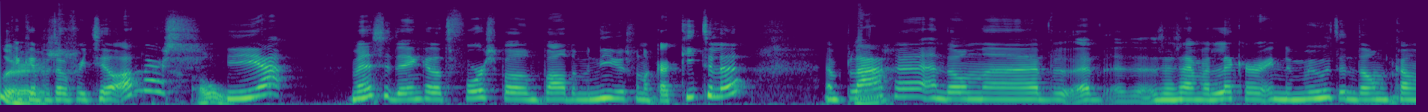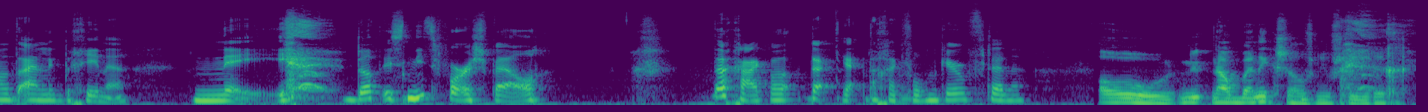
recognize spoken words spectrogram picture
ik heb het over iets heel anders. Oh. Ja, mensen denken dat voorspel een bepaalde manier is van elkaar kietelen en plagen. En dan eh, dan zijn we lekker in de mood en dan kan het eindelijk beginnen. Nee, dat is niet voorspel. Daar ga ik wel, daar, ja, daar ga ik volgende keer over vertellen. Oh, nu, nou ben ik zelfs nieuwsgierig.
